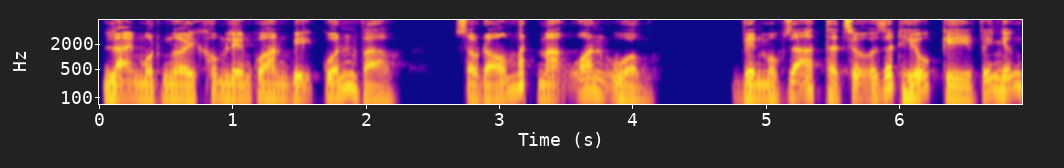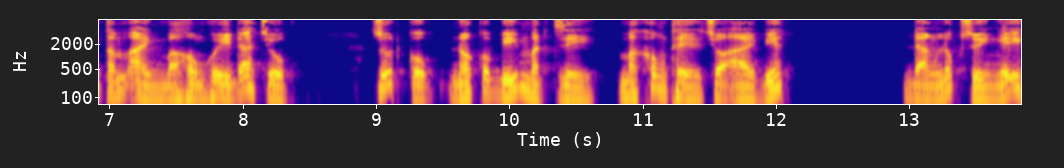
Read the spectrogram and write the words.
Lại một người không liên quan bị cuốn vào, sau đó mất mạng oan uổng. Viên mục giã thật sự rất hiếu kỳ với những tấm ảnh mà Hồng Huy đã chụp. Rút cục nó có bí mật gì mà không thể cho ai biết. Đang lúc suy nghĩ,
